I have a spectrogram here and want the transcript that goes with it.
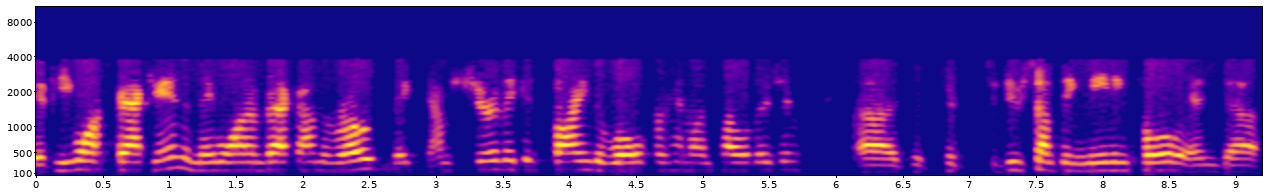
if he wants back in and they want him back on the road, they, I'm sure they could find a role for him on television uh, to, to to do something meaningful. And uh,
